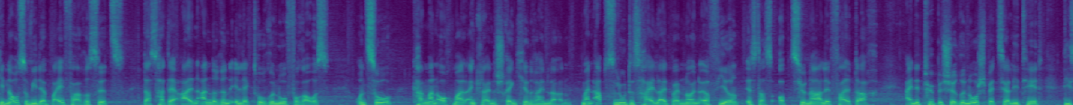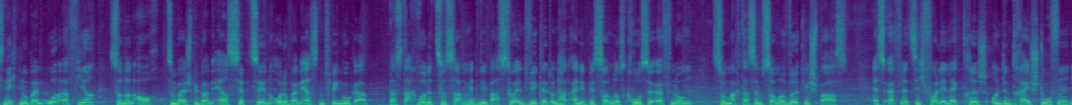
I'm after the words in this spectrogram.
genauso wie der Beifahrersitz. Das hat er allen anderen Elektro-Renault voraus und so kann man auch mal ein kleines Schränkchen reinladen. Mein absolutes Highlight beim neuen R4 ist das optionale Faltdach eine typische Renault-Spezialität, die es nicht nur beim Ur-R4, sondern auch zum Beispiel beim R17 oder beim ersten Twingo gab. Das Dach wurde zusammen mit Webasto entwickelt und hat eine besonders große Öffnung. So macht das im Sommer wirklich Spaß. Es öffnet sich voll elektrisch und in drei Stufen.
